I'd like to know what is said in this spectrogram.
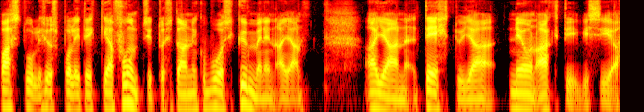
vastuullisuuspolitiikka ja funtsittu. Sitä on niin kuin vuosikymmenen ajan, ajan tehty ja ne on aktiivisia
